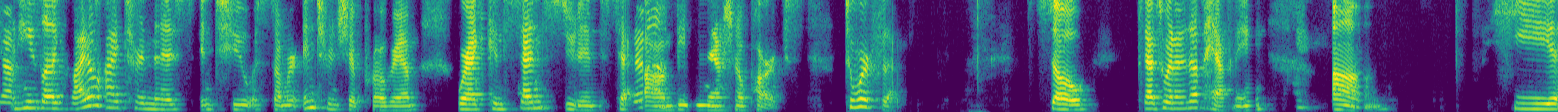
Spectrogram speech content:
Yeah. And he's like, why don't I turn this into a summer internship program where I can send students to um, these national parks to work for them? So that's what ended up happening. Um, he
